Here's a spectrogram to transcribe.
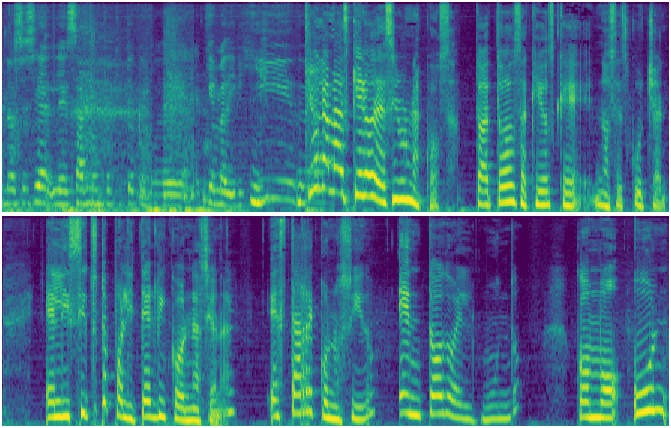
no sé si les hablo un poquito como de a quién va a dirigir. Yo nada más quiero decir una cosa a todos aquellos que nos escuchan. El Instituto Politécnico Nacional está reconocido en todo el mundo como un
